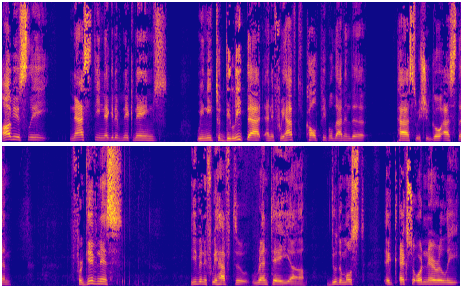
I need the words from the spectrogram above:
obviously nasty negative nicknames we need to delete that. And if we have called people that in the past, we should go ask them forgiveness, even if we have to rent a, uh, do the most extraordinarily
